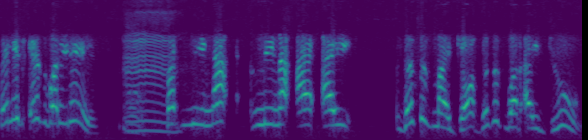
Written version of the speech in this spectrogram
then it is what it is. Mm. But Mina, Mina, I, I, this is my job. This is what I do.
